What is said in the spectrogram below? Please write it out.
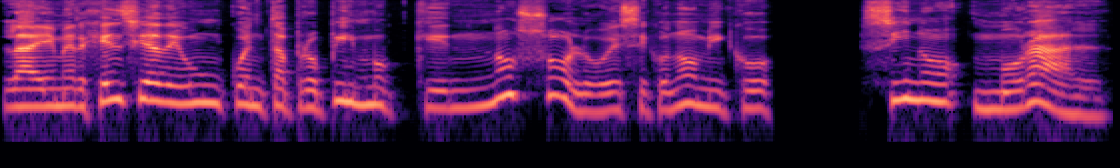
La emergencia de un cuentapropismo que no solo es económico, sino moral,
